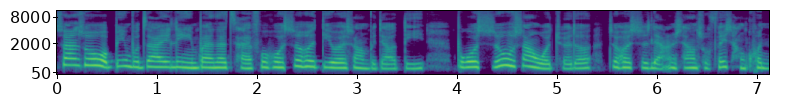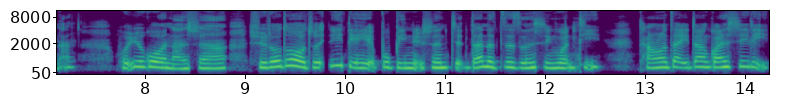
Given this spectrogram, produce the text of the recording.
虽然说我并不在意另一半在财富或社会地位上比较低，不过实务上我觉得这会使两人相处非常困难。我遇过的男生啊，许多都有着一点也不比女生简单的自尊心问题。倘若在一段关系里，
